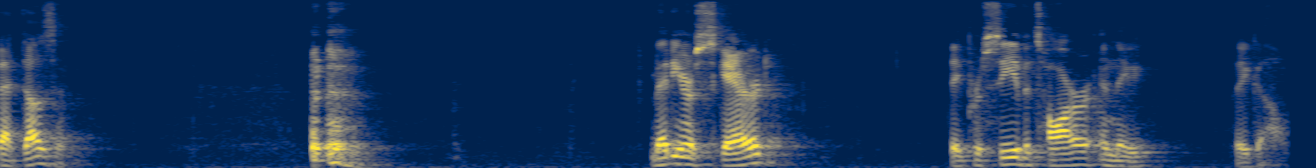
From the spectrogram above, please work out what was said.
that doesn't, many are scared, they perceive its horror, and they, they go.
